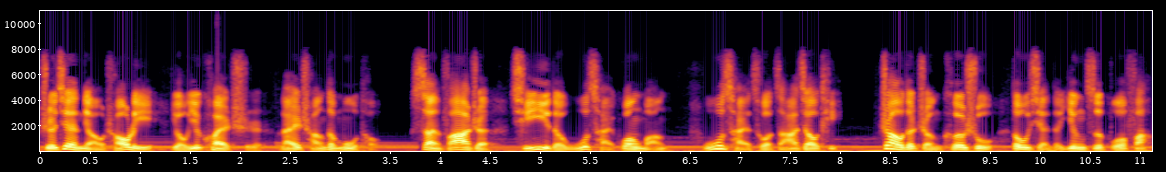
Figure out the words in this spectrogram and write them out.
只见鸟巢里有一块尺来长的木头，散发着奇异的五彩光芒。五彩错杂交替，照得整棵树都显得英姿勃发。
